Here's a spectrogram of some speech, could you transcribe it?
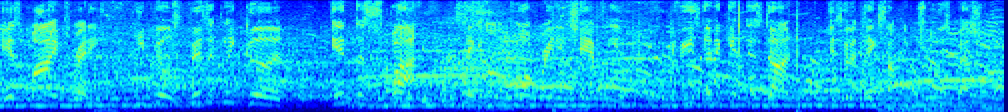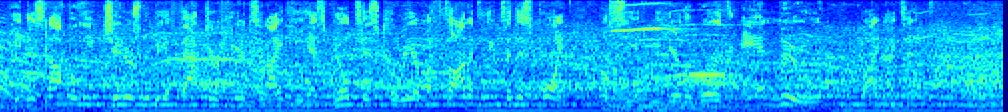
His mind's ready. He feels physically good in the spot. He's taking on a long-reigning champion. If he's going to get this done, it's going to take something truly special. He does not believe jitters will be a factor here tonight. He has built his career methodically to this point. We'll see if we hear the words and new by night's end.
